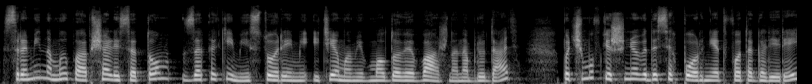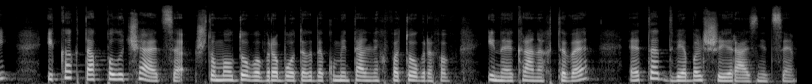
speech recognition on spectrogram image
С Рамином мы пообщались о том, за какими историями и темами в Молдове важно наблюдать, почему в Кишиневе до сих пор нет фотогалерей и как так получается, что Молдова в работах документальных фотографов и на экранах ТВ – это две большие разницы.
